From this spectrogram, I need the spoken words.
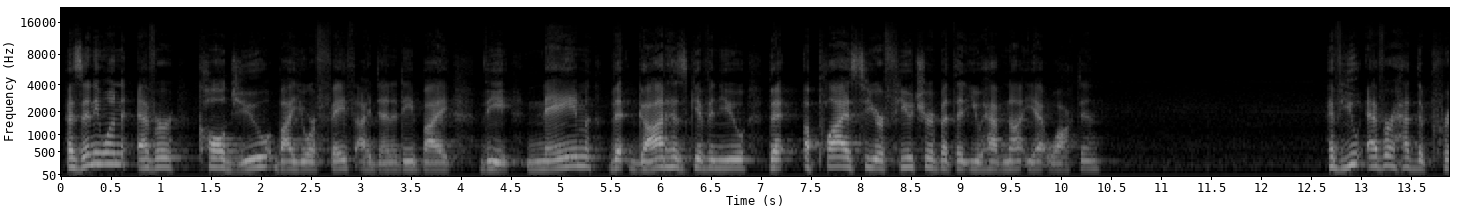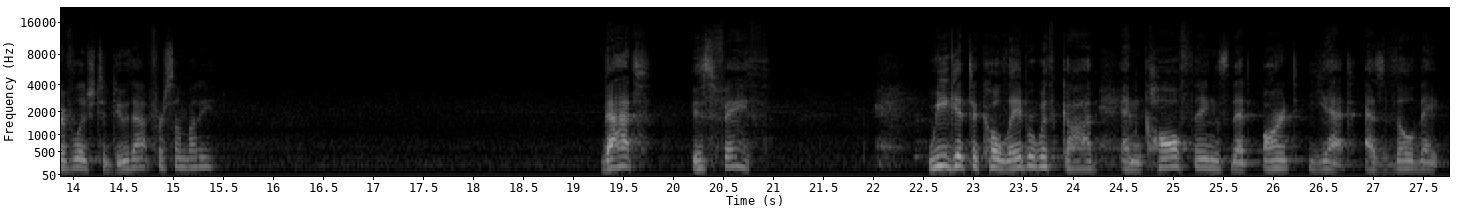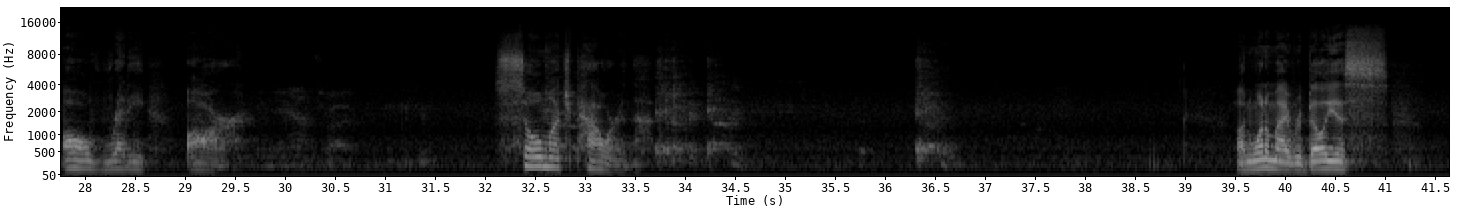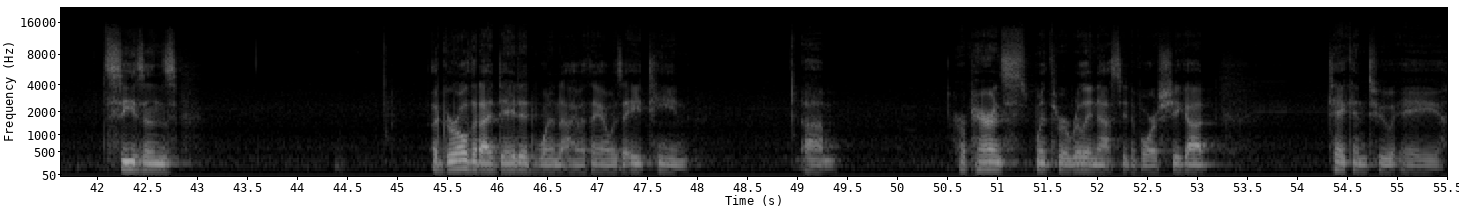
has anyone ever called you by your faith identity, by the name that God has given you that applies to your future but that you have not yet walked in? Have you ever had the privilege to do that for somebody? That is faith. we get to co labor with God and call things that aren't yet as though they already are. So much power in that. On one of my rebellious seasons, a girl that I dated when I think I was 18, um, her parents went through a really nasty divorce. She got taken to a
